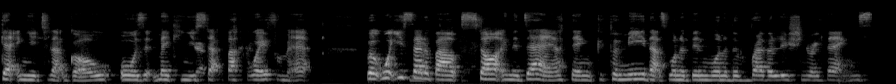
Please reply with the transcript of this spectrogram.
getting you to that goal or is it making you Yeah. step back away from it? But what you said Yeah. about starting the day, I think for me that's one of been one of the revolutionary things.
